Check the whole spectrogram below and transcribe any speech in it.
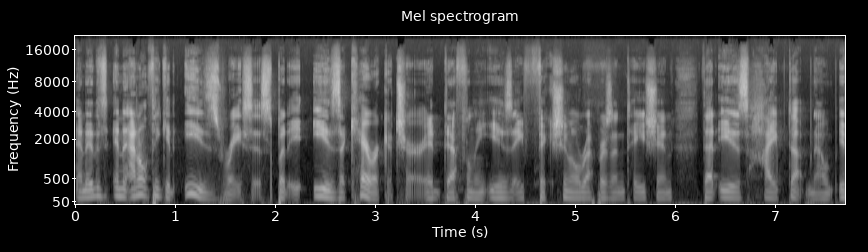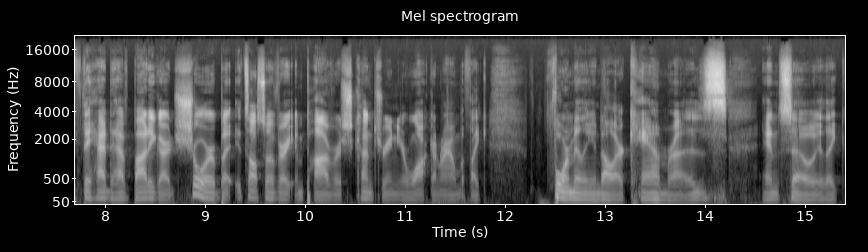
and it is and I don't think it is racist but it is a caricature. It definitely is a fictional representation that is hyped up. Now if they had to have bodyguards sure but it's also a very impoverished country and you're walking around with like 4 million dollar cameras. And so like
